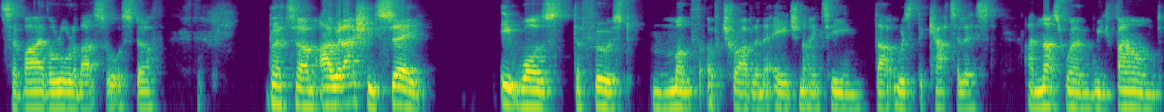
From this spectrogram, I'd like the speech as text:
survival, all of that sort of stuff. But um, I would actually say it was the first month of traveling at age 19 that was the catalyst. And that's when we found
